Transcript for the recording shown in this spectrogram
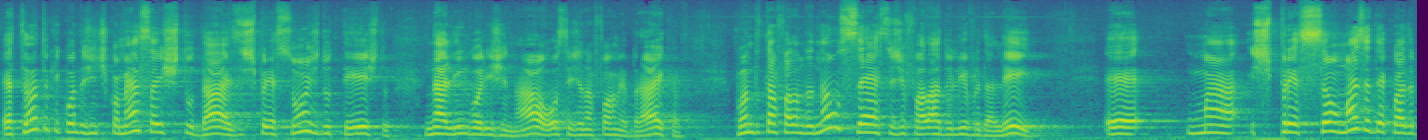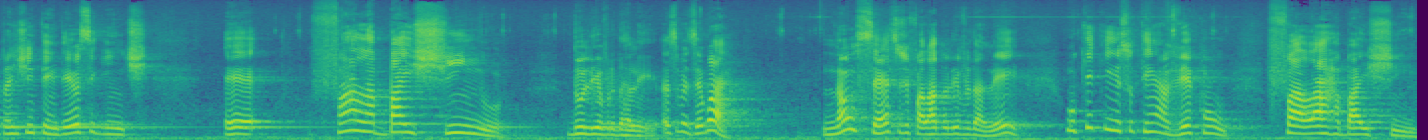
É tanto que quando a gente começa a estudar as expressões do texto na língua original, ou seja, na forma hebraica, quando está falando não cesse de falar do livro da lei, é uma expressão mais adequada para a gente entender é o seguinte: é, fala baixinho do livro da lei. Aí você vai dizer, ué, não cesse de falar do livro da lei, o que, que isso tem a ver com falar baixinho?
